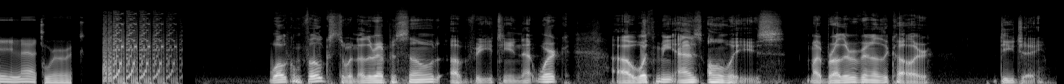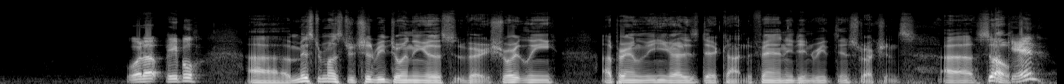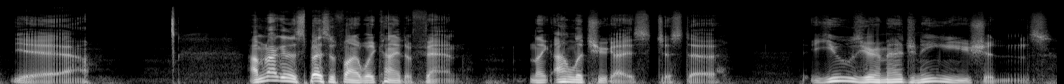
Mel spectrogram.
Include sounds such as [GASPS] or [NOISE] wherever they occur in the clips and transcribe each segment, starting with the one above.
VT Network. Welcome, folks, to another episode of VT Network. Uh, with me, as always, my brother of another color, DJ. What up, people? Uh, Mr. Mustard should be joining us very shortly. Apparently, he got his dick caught in the fan. He didn't read the instructions. Uh, so, Again? yeah. I'm not going to specify what kind of fan. Like, I'll let you guys just uh, use your imaginations.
